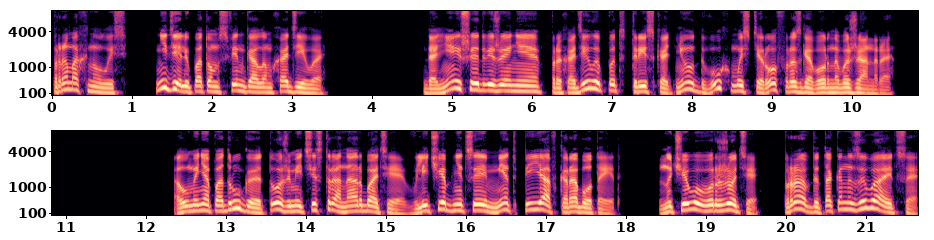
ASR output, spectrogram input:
Промахнулась. Неделю потом с фингалом ходила. Дальнейшее движение проходило под трескотню двух мастеров разговорного жанра. А у меня подруга, тоже медсестра на Арбате, в лечебнице медпиявка работает. Ну чего вы ржете? Правда, так и называется.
